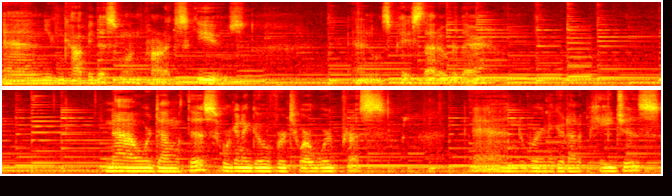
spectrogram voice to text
and you can copy this one, product SKUs. And let's paste that over there. Now we're done with this, we're going to go over to our WordPress and we're going to go down to pages.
